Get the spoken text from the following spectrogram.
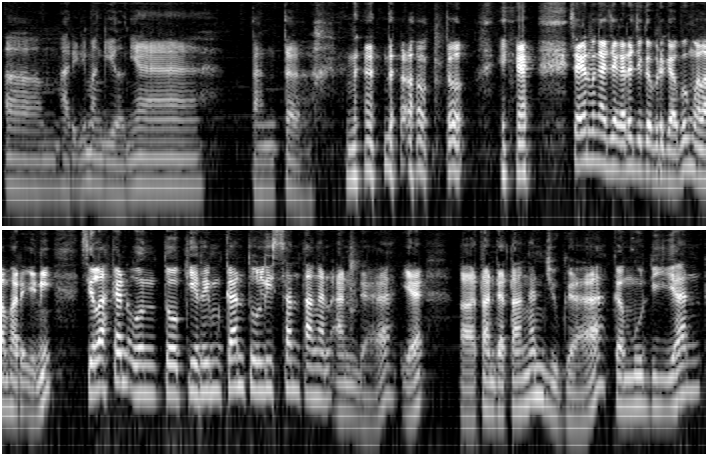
um, hari ini manggilnya Tante, Tante Okto. Ya. Saya akan mengajak Anda juga bergabung malam hari ini. Silahkan untuk kirimkan tulisan tangan Anda, ya, uh, tanda tangan juga, kemudian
